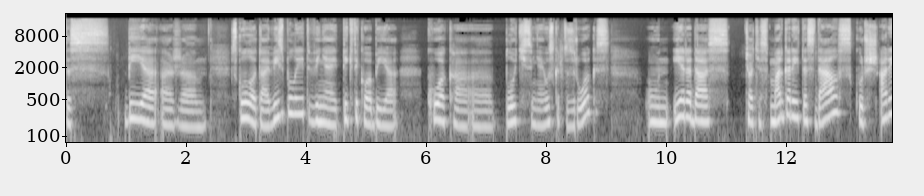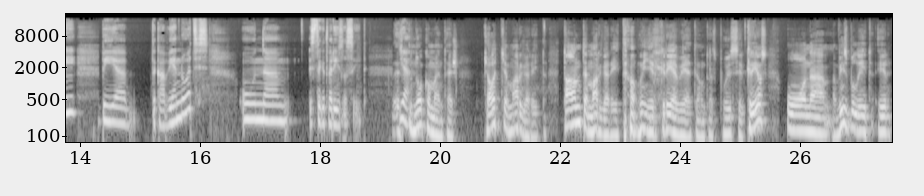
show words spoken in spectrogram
Tas bija ar um, skolotāju Vizbulīti. Viņai tik tikko bija koka uh, pluķis, viņai uzkrita uz rokas, un ieradās Čoķis Margaritas dēls, kurš arī bija vienrocis, un um, es tagad varu izlasīt. Es Jā. nokomentēšu. Čoķa Margarita, Tante Margarita, viņa ir krieviete, un tas puisis ir krievs, un uh, Vizbulīta ir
